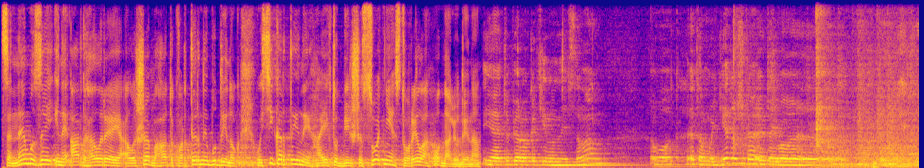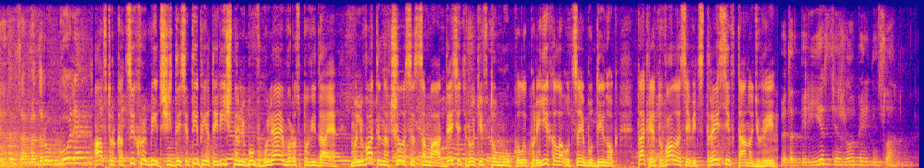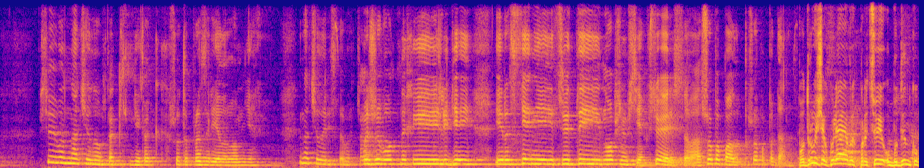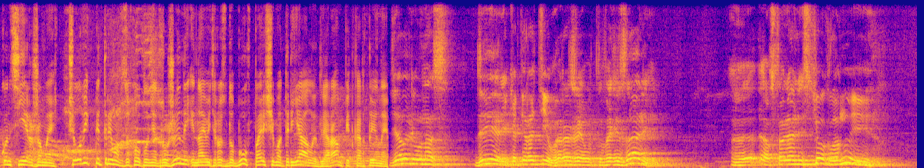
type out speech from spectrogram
Це не музей і не арт-галерея, а лише багатоквартирний будинок. Усі картини, а їх тут більше сотні, створила одна людина. Я эту первую картину нарисовал. Вот. Это мой дедушка, это его э, этот самый друг Коля. Авторка цих робіт, 65-річна Любов Гуляєва, розповідає, малювати навчилася сама 10 років тому, коли переїхала у цей будинок. Так рятувалася від стресів та нудьги. Этот переезд тяжело перенесла. Все, его начало, вот как, мне как что-то прозрело во мне. И начала рисовать. И животных, и людей, и растения, и цветы, ну, в общем, всех. Все я рисовала. Что попало, что попадало. Подружжя Гуляєвих працює у будинку консьєржами. Чоловік підтримав захоплення дружини і навіть роздобув перші матеріали для рам під картини. Делали у нас двери, кооператив в гараже вот вырезали, э, вставляли стекла, ну и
